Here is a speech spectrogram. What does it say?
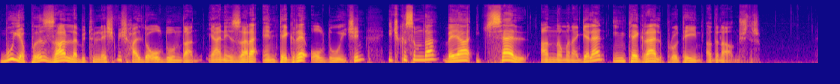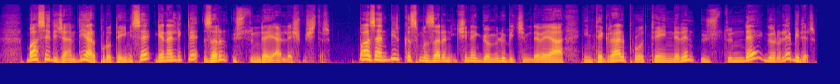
Bu yapı zarla bütünleşmiş halde olduğundan, yani zara entegre olduğu için iç kısımda veya içsel anlamına gelen integral protein adını almıştır. Bahsedeceğim diğer protein ise genellikle zarın üstünde yerleşmiştir. Bazen bir kısmı zarın içine gömülü biçimde veya integral proteinlerin üstünde görülebilir.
